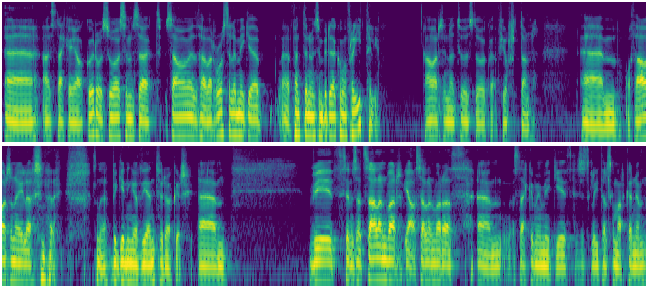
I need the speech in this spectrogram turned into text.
uh, að stekka hjá okkur og svo sem sagt, saman með það var rosalega mikið pöntunum sem byrjaði að koma frá Ítali það var svona 2014 um, og það var svona eiginlega svona, svona beginning of the end fyrir okkur. Um, Við, sem sagt, Salan var, já, Salan var að um, stekka mjög mikið, sérstaklega ítalska markanum,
